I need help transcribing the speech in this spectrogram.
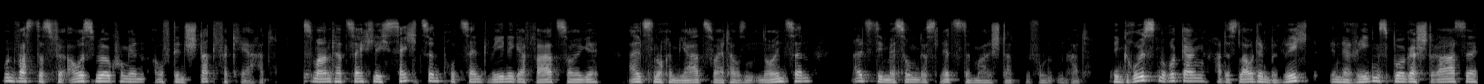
und was das für Auswirkungen auf den Stadtverkehr hat. Es waren tatsächlich 16 Prozent weniger Fahrzeuge als noch im Jahr 2019, als die Messung das letzte Mal stattgefunden hat. Den größten Rückgang hat es laut dem Bericht in der Regensburger Straße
